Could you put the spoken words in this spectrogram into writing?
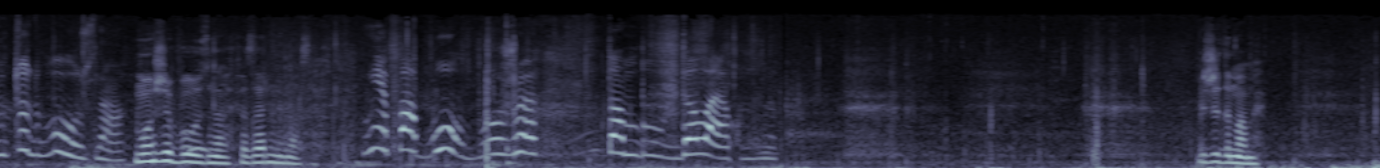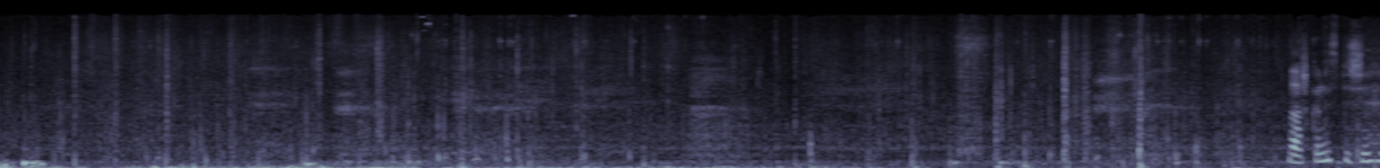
Ну тут був знак. Може був знак, а зараз нема знаку. Ні, пап, був, бо вже там був далеко знак. Біжи до мами. Дашка, не спіши.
